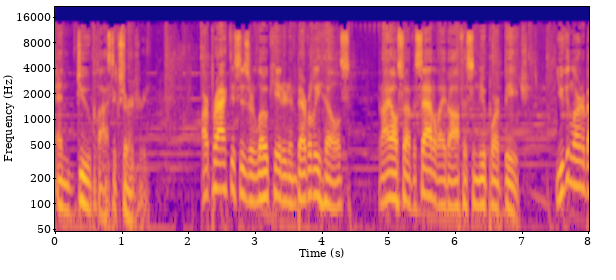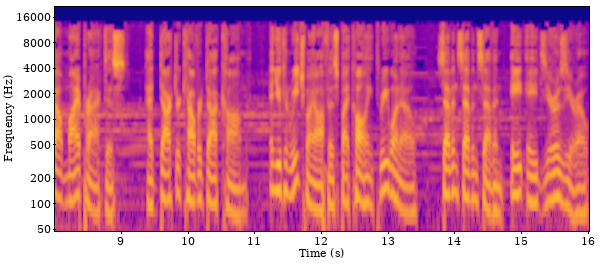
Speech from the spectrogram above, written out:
and do plastic surgery. Our practices are located in Beverly Hills, and I also have a satellite office in Newport Beach. You can learn about my practice at drcalvert.com, and you can reach my office by calling 310 777 8800,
